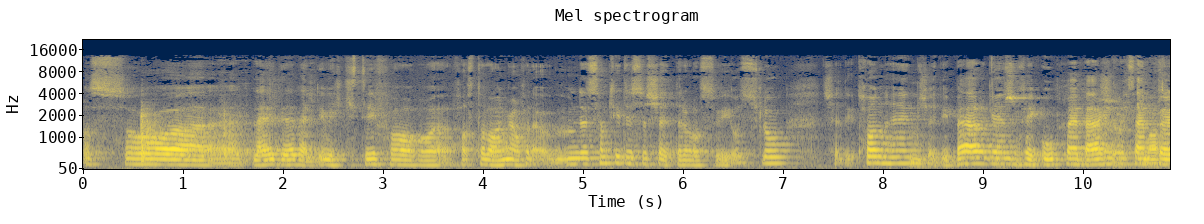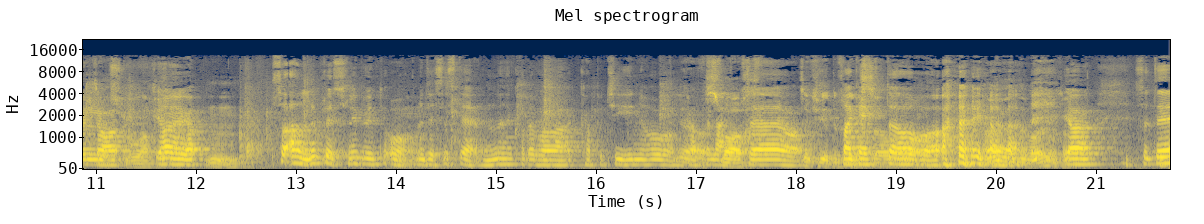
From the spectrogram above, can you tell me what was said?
Og så eh, ble det veldig viktig for, eh, for Stavanger. For det, men det, samtidig så skjedde det også i Oslo skjedde i Trondheim, mm. skjedde i Bergen. Så fikk opera i Bergen, f.eks. Ja, ja, ja. Mm. Så alle plutselig begynte å åpne disse stedene hvor det var cappuccino og caffè latte og bagetter og ja. Så det,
